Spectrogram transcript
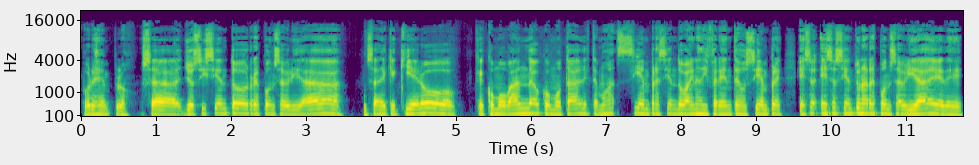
por ejemplo. O sea, yo sí siento responsabilidad, o sea, de que quiero que como banda o como tal estemos siempre haciendo vainas diferentes o siempre, eso, eso siento una responsabilidad de,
